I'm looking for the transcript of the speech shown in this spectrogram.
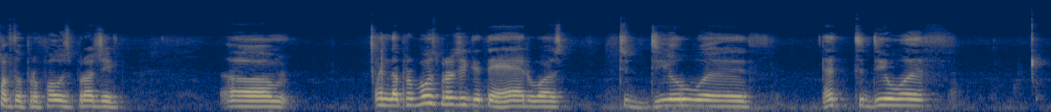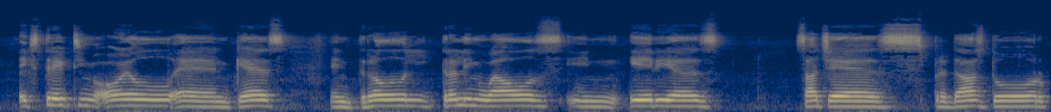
of the proposed project. Um, and the proposed project that they had was to deal with had to deal with extracting oil and gas and drill, drilling wells in areas such as Bredasdorp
